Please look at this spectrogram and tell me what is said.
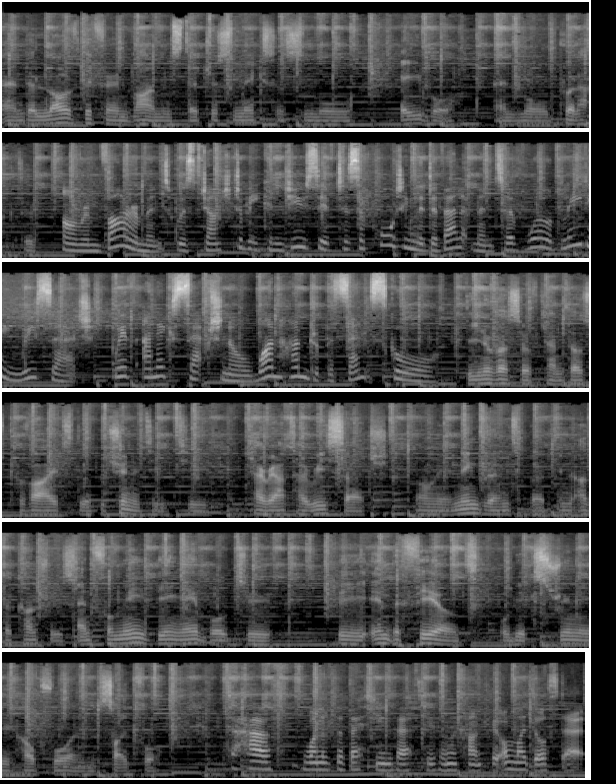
and a lot of different environments that just makes us more able and more productive. Our environment was judged to be conducive to supporting the development of world-leading research with an exceptional 100% score. The University of Kent does provide the opportunity to carry out our research not only in England but in other countries and for me being able to be in the field will be extremely helpful and insightful. To have one of the best universities in the country on my doorstep,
